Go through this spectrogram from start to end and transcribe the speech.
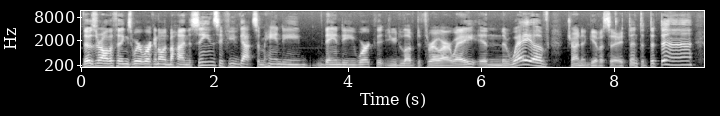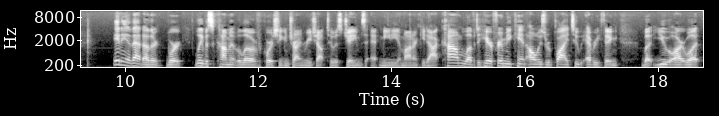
Those are all the things we're working on behind the scenes. If you've got some handy dandy work that you'd love to throw our way in the way of trying to give us a any of that other work, leave us a comment below. Of course, you can try and reach out to us, james at MediaMonarchy.com. Love to hear from you. Can't always reply to everything, but you are what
